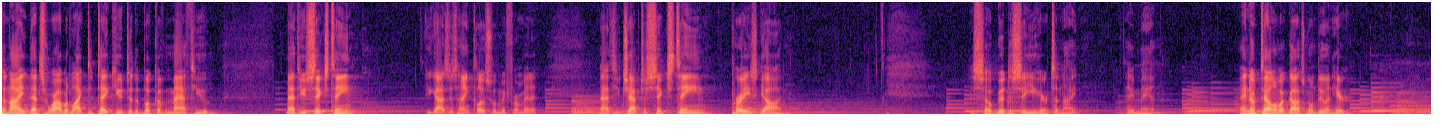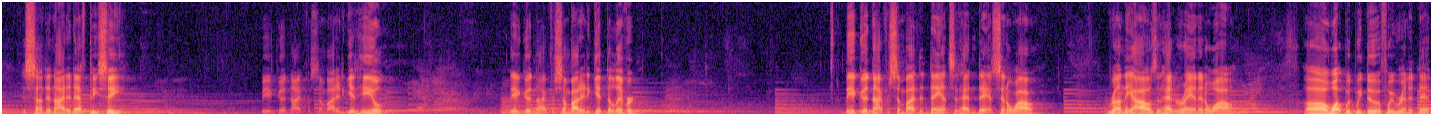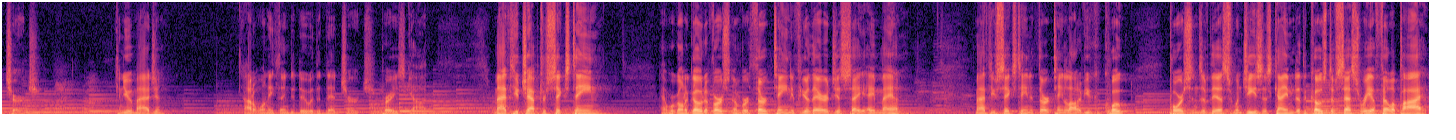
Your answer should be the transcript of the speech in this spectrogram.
tonight, that's where I would like to take you to the book of Matthew. Matthew 16. You guys just hang close with me for a minute. Matthew chapter 16. Praise God. It's so good to see you here tonight. Amen. Ain't no telling what God's going to do in here. It's Sunday night at FPC. Be a good night for somebody to get healed. Be a good night for somebody to get delivered. Be a good night for somebody to dance that hadn't danced in a while. Run the aisles that hadn't ran in a while. Oh, what would we do if we were in a dead church? Can you imagine? I don't want anything to do with a dead church. Praise God. Matthew chapter 16, and we're going to go to verse number 13. If you're there, just say amen. Matthew 16 and 13. A lot of you could quote portions of this. When Jesus came to the coast of Caesarea Philippi,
